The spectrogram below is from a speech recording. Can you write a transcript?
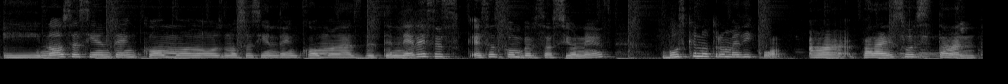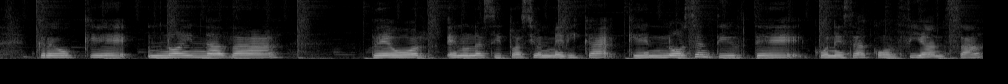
y no se sienten cómodos, no se sienten cómodas de tener esas, esas conversaciones, busquen otro médico. Ah, para eso están. Creo que no hay nada peor en una situación médica que no sentirte con esa confianza.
